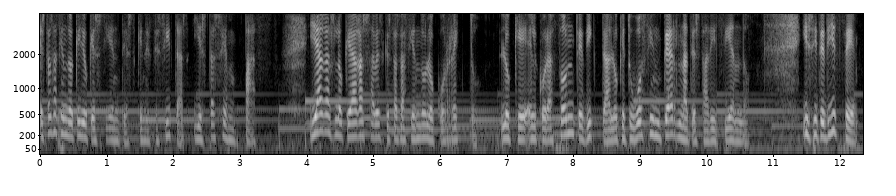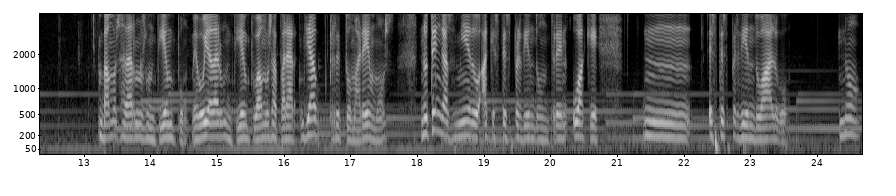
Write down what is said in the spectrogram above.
estás haciendo aquello que sientes, que necesitas y estás en paz. Y hagas lo que hagas, sabes que estás haciendo lo correcto, lo que el corazón te dicta, lo que tu voz interna te está diciendo. Y si te dice, vamos a darnos un tiempo, me voy a dar un tiempo, vamos a parar, ya retomaremos, no tengas miedo a que estés perdiendo un tren o a que mm, estés perdiendo algo. No,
